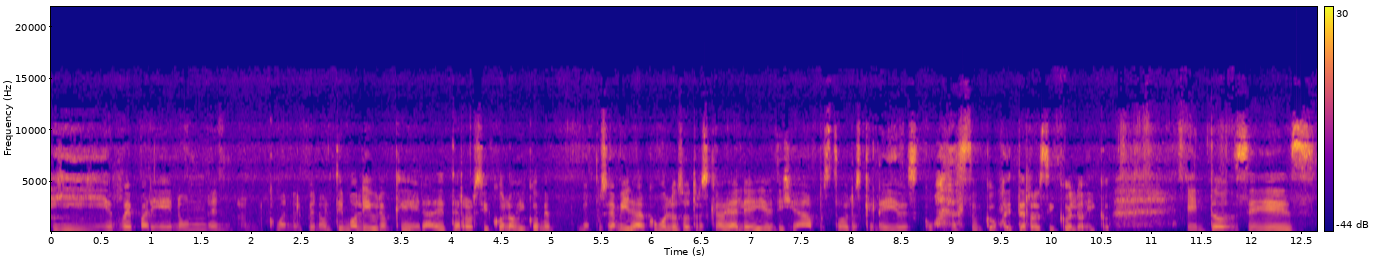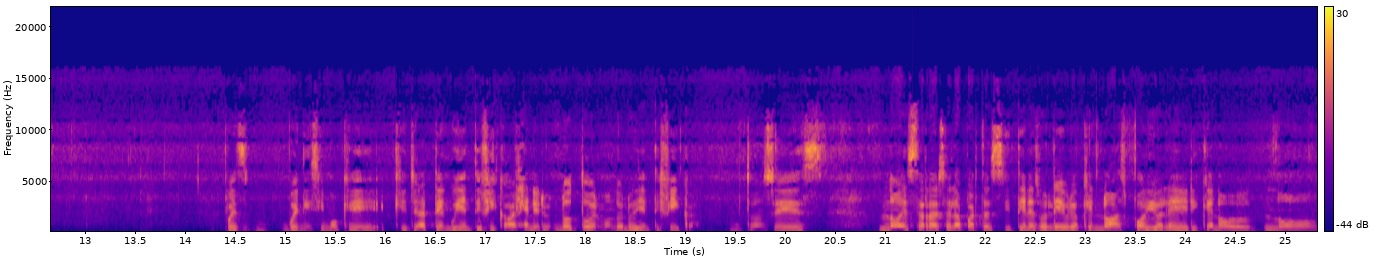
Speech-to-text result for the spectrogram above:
y reparé en un, como en el penúltimo libro que era de terror psicológico y me, puse a mirar como los otros que había leído y dije, ah, pues todos los que he leído es como, son como de terror psicológico. Entonces, pues buenísimo que, que ya tengo identificado el género, no todo el mundo lo identifica. Entonces, no es cerrarse la puerta, si tienes un libro que no has podido leer y que no, no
